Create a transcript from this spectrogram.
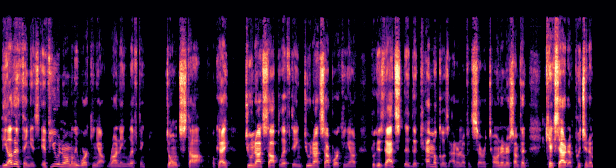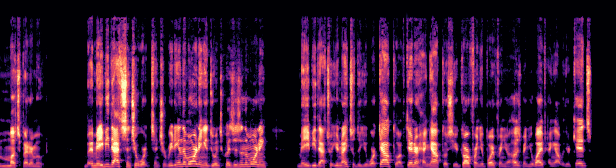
The other thing is, if you are normally working out, running, lifting, don't stop. Okay. Do not stop lifting. Do not stop working out because that's the, the chemicals. I don't know if it's serotonin or something kicks out and puts you in a much better mood. But maybe that's since you're since you're reading in the morning and doing quizzes in the morning, maybe that's what your nights will do. You work out, go have dinner, hang out, go see your girlfriend, your boyfriend, your husband, your wife, hang out with your kids,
